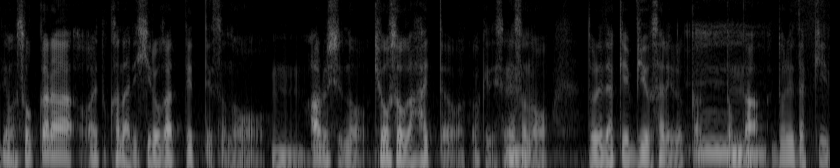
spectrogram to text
でもそこから割とかなり広がってってそのうん。ある種の競争が入ったわけですね、うんそのどれだけビューされるかとか、うんどれだけ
